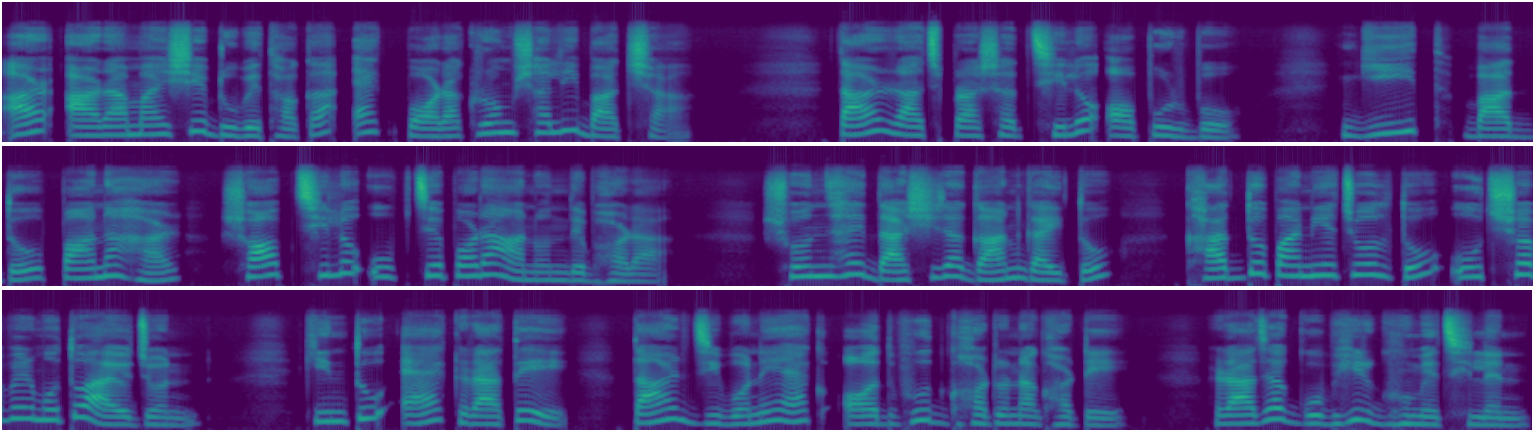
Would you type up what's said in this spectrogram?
আর আরামাইশে ডুবে থাকা এক পরাক্রমশালী বাদশাহ। তার রাজপ্রাসাদ ছিল অপূর্ব। গীত, বাদ্য, পানাহার সব ছিল উপচে পড়া আনন্দে ভরা। সন্ধ্যায় দাসীরা গান গাইত, খাদ্য পানীয় চলত, উৎসবের মতো আয়োজন। কিন্তু এক রাতে তার জীবনে এক অদ্ভুত ঘটনা ঘটে। রাজা গভীর ঘুমেছিলেন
